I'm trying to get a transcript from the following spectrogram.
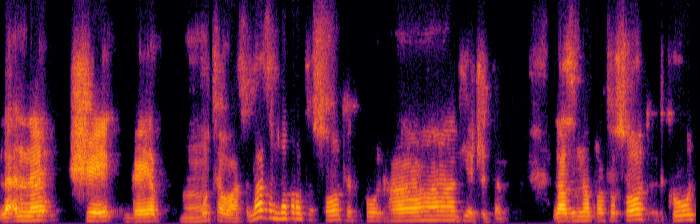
لأنه شيء غير متوازن. لازم نبرة الصوت تكون هادية جدا. لازم نبرة الصوت تكون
